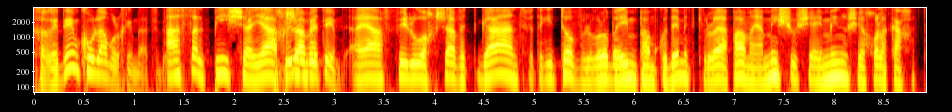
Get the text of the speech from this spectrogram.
חרדים כולם הולכים להצביע. אף על פי שהיה אפילו עכשיו, את. היה אפילו עכשיו את גנץ, ותגיד, טוב, לא, לא באים פעם קודמת, כי לא היה פעם, היה מישהו שהאמינו שיכול לקחת.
